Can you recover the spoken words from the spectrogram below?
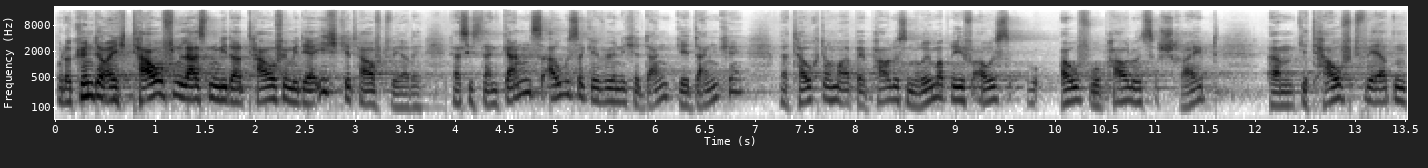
Oder könnt ihr euch taufen lassen mit der Taufe, mit der ich getauft werde? Das ist ein ganz außergewöhnlicher Gedanke. Er taucht auch mal bei Paulus im Römerbrief aus, auf, wo Paulus schreibt, ähm, getauft werden,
